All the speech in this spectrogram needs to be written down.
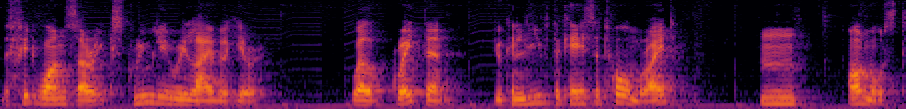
the Fit ones are extremely reliable here. Well, great then, you can leave the case at home, right? Hmm, Almost.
